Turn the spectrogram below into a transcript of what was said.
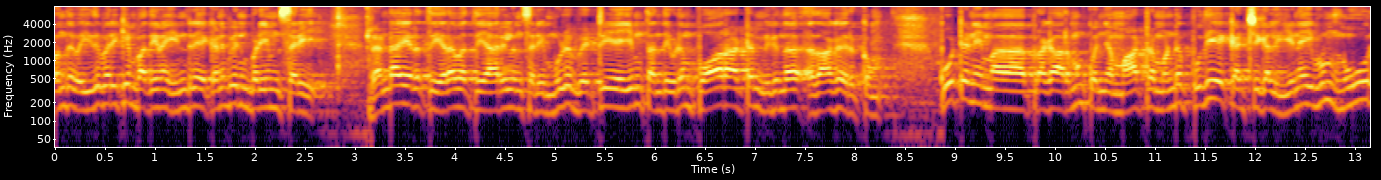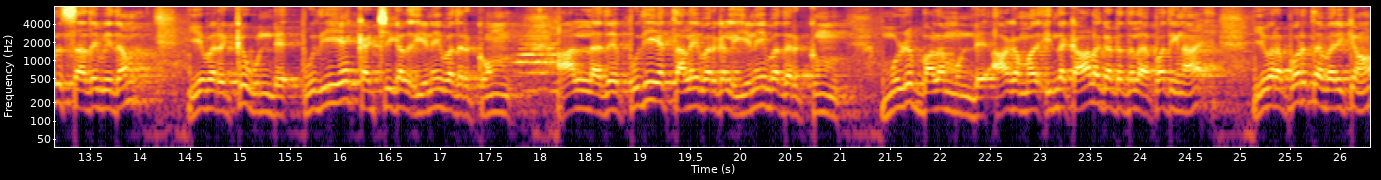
வந்து இது வரைக்கும் பார்த்தீங்கன்னா இன்றைய கணிப்பின்படியும் சரி ரெண்டாயிரத்தி இருபத்தி ஆறிலும் சரி முழு வெற்றியையும் தந்துவிடும் போராட்டம் மிகுந்ததாக இருக்கும். கூட்டணி ம பிரகாரமும் கொஞ்சம் மாற்றம் உண்டு. புதிய கட்சிகள் இணைவும் நூறு சதவீதம் இவருக்கு உண்டு. புதிய கட்சிகள் இணைவதற்கும் அல்லது புதிய தலைவர்கள் இணைவதற்கும் முழு பலம் உண்டு. ஆக இந்த காலகட்டத்தில் பார்த்தீங்கன்னா இவரை பொறுத்த வரைக்கும்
